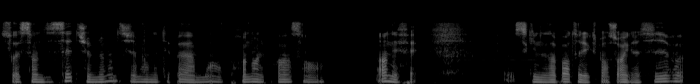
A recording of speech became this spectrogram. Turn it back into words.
77, je me demande si jamais on n'était pas à moi en prenant les provinces en... En effet. Ce qui nous importe c'est l'expansion agressive.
